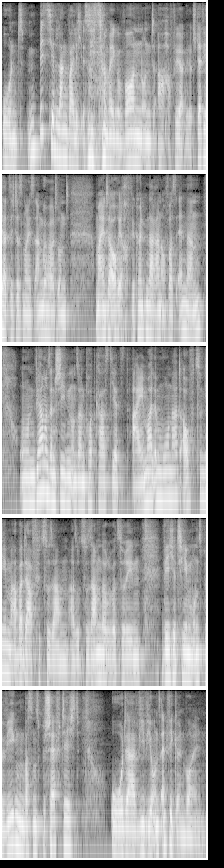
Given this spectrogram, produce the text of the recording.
Und ein bisschen langweilig ist uns dabei geworden. Und ach, Steffi hat sich das Neues angehört und meinte auch, ach, wir könnten daran auch was ändern. Und wir haben uns entschieden, unseren Podcast jetzt einmal im Monat aufzunehmen, aber dafür zusammen. Also zusammen darüber zu reden, welche Themen uns bewegen, was uns beschäftigt oder wie wir uns entwickeln wollen.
